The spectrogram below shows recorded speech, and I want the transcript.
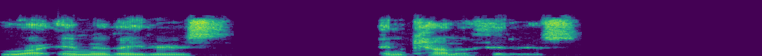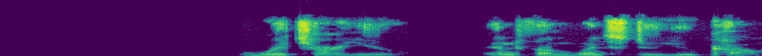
who are imitators and counterfeiters. Which are you, and from whence do you come?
